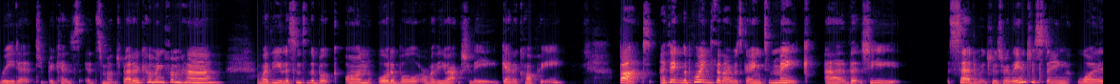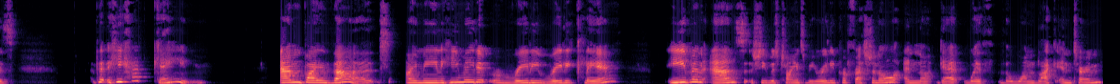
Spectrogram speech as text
read it because it's much better coming from her whether you listen to the book on audible or whether you actually get a copy but I think the point that I was going to make uh, that she said, which was really interesting, was that he had game. And by that, I mean he made it really, really clear, even as she was trying to be really professional and not get with the one black intern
